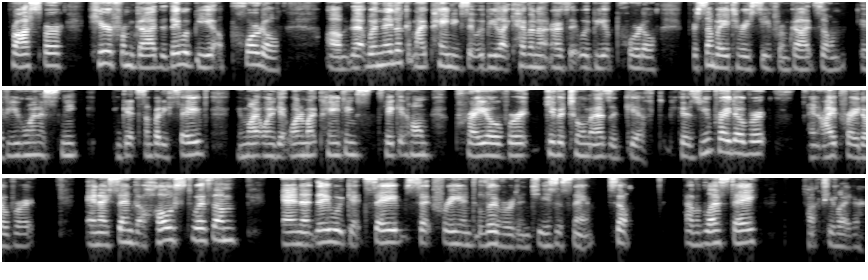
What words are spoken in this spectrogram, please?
prosper, hear from God, that they would be a portal um, that when they look at my paintings, it would be like heaven on earth. It would be a portal for somebody to receive from God. So if you want to sneak and get somebody saved, you might want to get one of my paintings, take it home, pray over it, give it to them as a gift because you prayed over it and I prayed over it. And I send a host with them and that they would get saved, set free, and delivered in Jesus' name. So have a blessed day. Talk to you later.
